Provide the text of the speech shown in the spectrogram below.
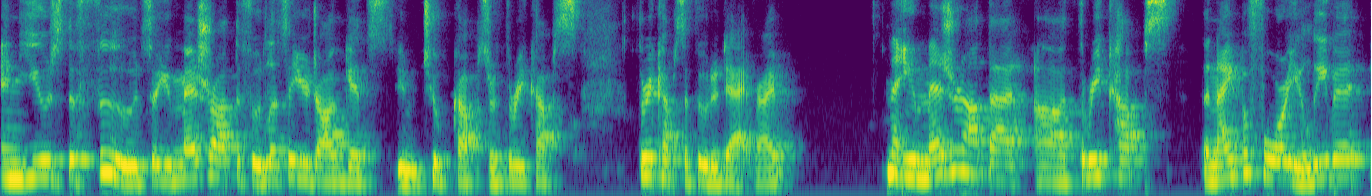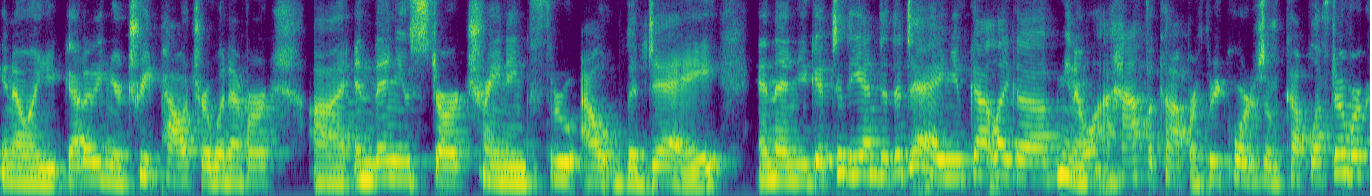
and use the food. So you measure out the food. Let's say your dog gets you know, two cups or three cups, three cups of food a day, right? Now you measure out that uh, three cups the night before you leave it you know and you got it in your treat pouch or whatever uh, and then you start training throughout the day. And then you get to the end of the day and you've got like a you know a half a cup or three quarters of a cup left over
